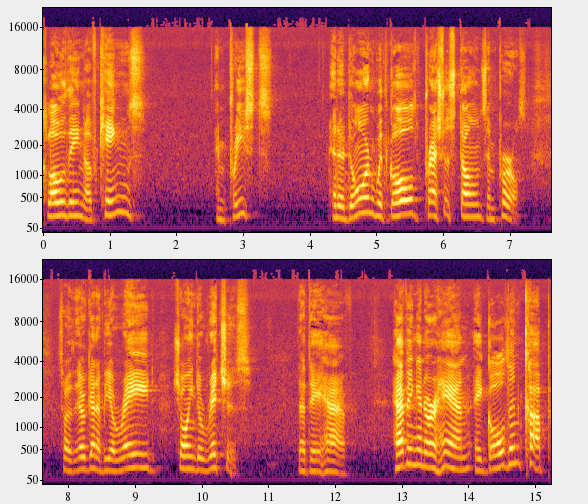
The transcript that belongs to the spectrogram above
clothing of kings and priests, and adorned with gold, precious stones, and pearls. So they're going to be arrayed showing the riches that they have. Having in her hand a golden cup,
